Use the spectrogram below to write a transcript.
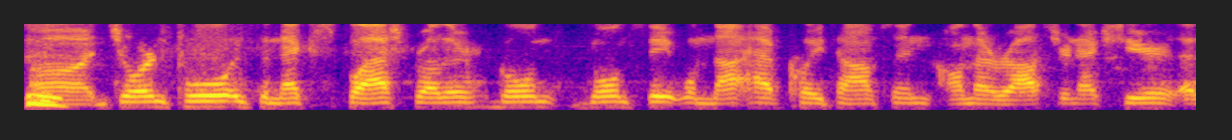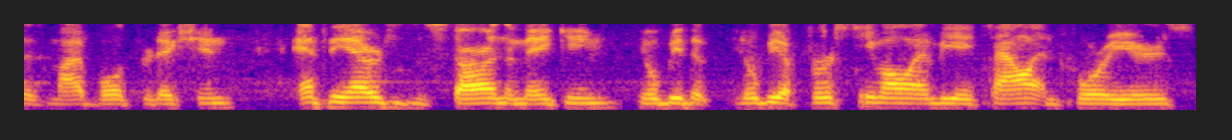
Uh, Jordan Poole is the next splash brother. Golden Golden State will not have Klay Thompson on their roster next year. That is my bold prediction. Anthony Edwards is a star in the making. He'll be the he'll be a first team All NBA talent in four years.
